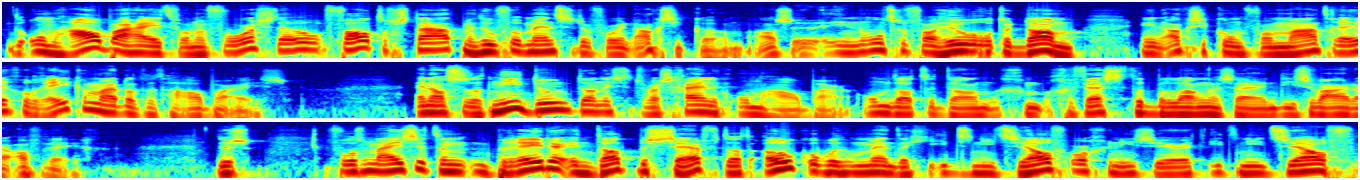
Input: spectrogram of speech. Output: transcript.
de onhaalbaarheid van een voorstel valt of staat met hoeveel mensen ervoor in actie komen. Als in ons geval heel Rotterdam in actie komt voor een maatregel, reken maar dat het haalbaar is. En als ze dat niet doen, dan is het waarschijnlijk onhaalbaar. Omdat er dan ge- gevestigde belangen zijn die zwaarder afwegen. Dus volgens mij zit hem breder in dat besef dat ook op het moment dat je iets niet zelf organiseert, iets niet zelf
